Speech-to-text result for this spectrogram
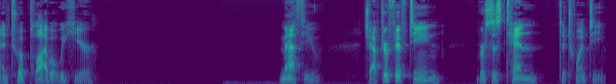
and to apply what we hear. Matthew chapter 15, verses 10 to 20.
